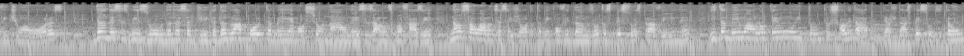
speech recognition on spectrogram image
21 horas dando esses bisus, dando essa dica, dando apoio também emocional né, alunos que vão fazer, não só o aluno do CCJ, também convidamos outras pessoas para vir, né? E também o aulão tem um intuito solidário de ajudar as pessoas. Então,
